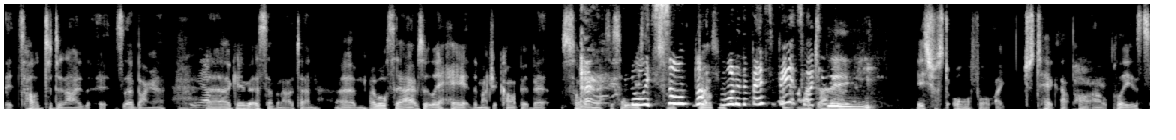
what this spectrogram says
It's hard to deny that it's a banger. Yeah. Uh, I gave it a seven out of ten. Um, I will say I absolutely hate the magic carpet bit. So unnecessary. no, it's so. That's dumb. one of the best bits. What do you? It's just awful. Like, just take that part out, please.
